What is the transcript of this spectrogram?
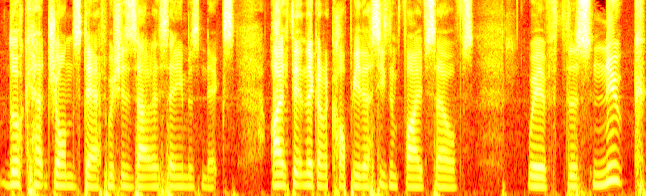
look at John's death, which is exactly the same as Nick's. I think they're going to copy their season five selves with this nuke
